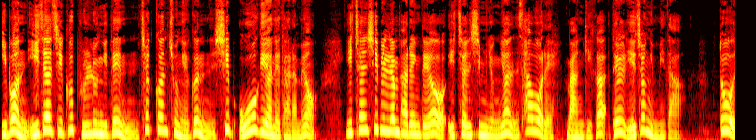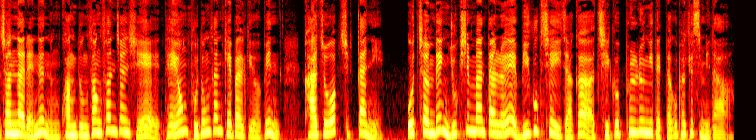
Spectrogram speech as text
이번 이자 지급 불능이 된 채권 총액은 15억 위안에 달하며 2011년 발행되어 2016년 4월에 만기가 될 예정입니다. 또 전날에는 광둥성 선전시의 대형 부동산 개발 기업인 가조업 집단이 5,160만 달러의 미국 채 이자가 지급 불능이 됐다고 밝혔습니다.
